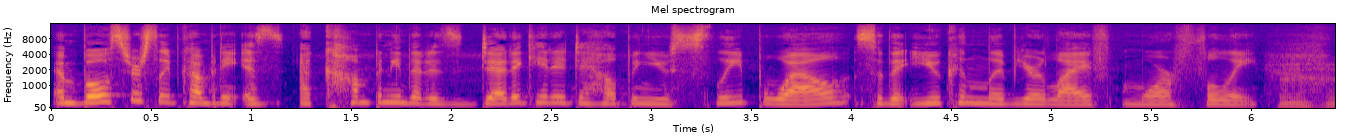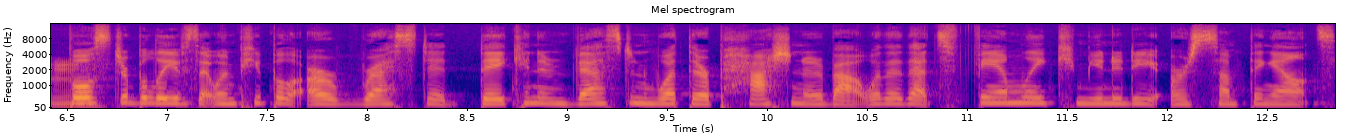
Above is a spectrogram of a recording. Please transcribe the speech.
And Bolster Sleep Company is a company that is dedicated to helping you sleep well so that you can live your life more fully. Mm-hmm. Bolster believes that when people are rested, they can invest in what they're passionate about, whether that's family, community, or something else.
